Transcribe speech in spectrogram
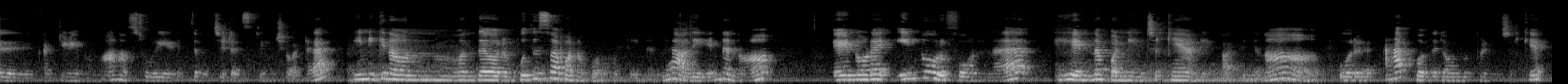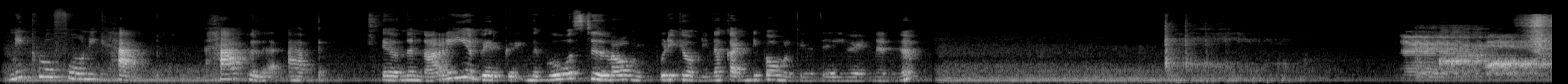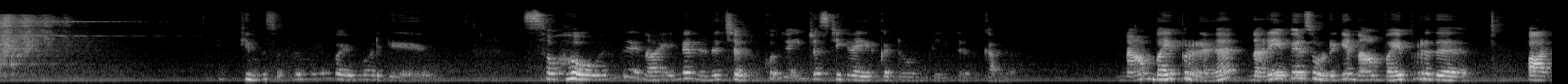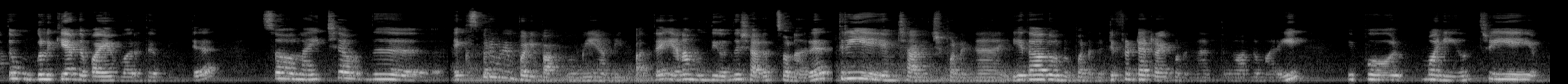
கண்டினியூ பண்ணலாம். நான் ஸ்டோரி எடுத்து வச்சுட்டேன் ஸ்க்ரீன்ஷாட்டை இன்னைக்கு நான் வந்து ஒரு புதுசாக பண்ண போகிறோம் அப்படின்னு அது என்னன்னா என்னோட இன்னொரு ஃபோனில் என்ன பண்ணி வச்சிருக்கேன் அப்படின்னு பார்த்தீங்கன்னா ஒரு ஆப் வந்து டவுன்லோட் பண்ணி வச்சிருக்கேன். நிக்ரோஃபோனிக் ஹேப் ஹேப்பில் ஆப் இது வந்து நிறைய பேருக்கு இந்த கோஸ்ட் இதெல்லாம் உங்களுக்கு பிடிக்கும் அப்படின்னா கண்டிப்பாக உங்களுக்கு இது தெரியும் என்னன்னு. இந்த சத்தமே பயமா இருக்கு. ஸோ வந்து நான் என்ன நினைச்சேன் கொஞ்சம் இன்ட்ரெஸ்டிங்காக இருக்கட்டும். அப்படின்றதுக்காக நான் பயப்படுறேன். நிறைய பேர் சொல்றீங்க நான் பயப்படுறத பார்த்து உங்களுக்கே அந்த பயம் வருது அப்படின்ட்டு. ஸோ லைட்டாக வந்து எக்ஸ்பெரிமெண்ட் பண்ணி பார்க்கணுமே அப்படின்னு பார்த்தேன். ஏன்னா முந்தி வந்து ஷரத் சொன்னார் த்ரீ ஏஎம் சேலஞ்ச் பண்ணுங்க. ஏதாவது ஒன்று பண்ணுங்க. டிஃப்ரெண்ட்டாக ட்ரை பண்ணுங்க. அந்த மாதிரி. இப்போ மணியும் த்ரீ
